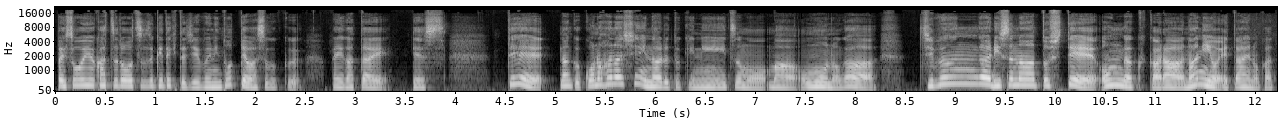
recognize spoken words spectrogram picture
ぱりそういう活動を続けてきた自分にとってはすごくありがたいです。で、なんかこの話になる時にいつもまあ思うのが、自分がリスナーとして音楽から何を得たいのかっ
